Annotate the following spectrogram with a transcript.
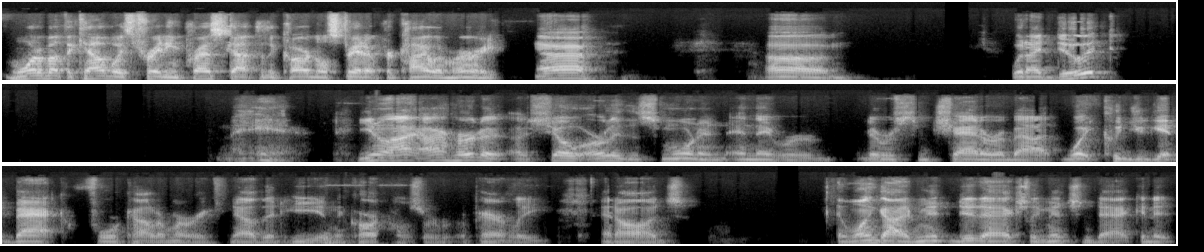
what about the Cowboys trading Prescott to the Cardinals straight up for Kyler Murray? Uh, um, would I do it? Man, you know, I, I heard a, a, show early this morning, and they were there was some chatter about what could you get back for Kyler Murray now that he and the Cardinals are apparently at odds. And one guy did actually mention Dak, and it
